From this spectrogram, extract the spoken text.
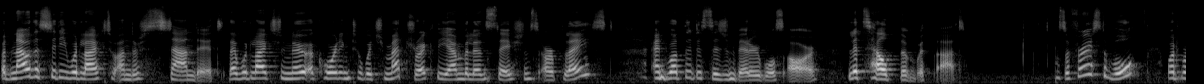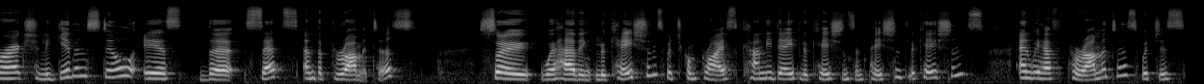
but now the city would like to understand it. They would like to know according to which metric the ambulance stations are placed and what the decision variables are. Let's help them with that. So first of all, what we're actually given still is the sets and the parameters. So we're having locations, which comprise candidate locations and patient locations. And we have parameters, which is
